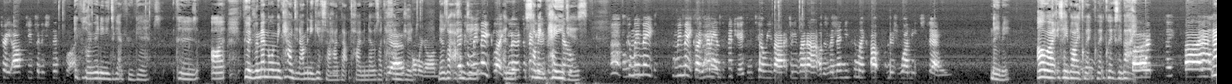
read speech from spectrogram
straight after you finish this one? Because I really need to get through gifts. Because I good. Remember when we counted how many gifts I had that time, and there was like a Yes. hundred. Oh my god. There was like a Yeah, can we hundred make like and loads of something videos until- pages. Can we make can we make like millions of videos until we've actually run out of them, and then you can like upload one each day. Maybe. All right, say bye, quick, quick, quick, say bye. Bye. Bye.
